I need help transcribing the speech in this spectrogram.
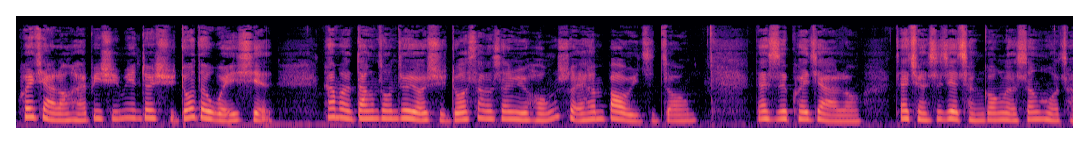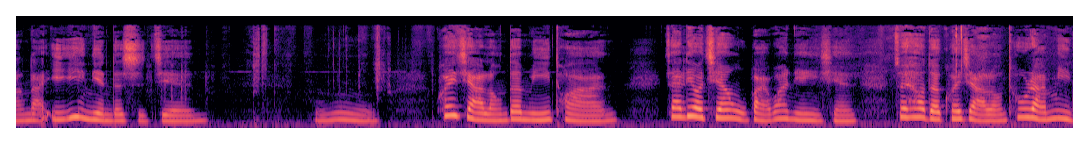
盔甲龙还必须面对许多的危险。它们当中就有许多上升于洪水和暴雨之中。但是盔甲龙在全世界成功了生活长达一亿年的时间。嗯，盔甲龙的谜团，在六千五百万年以前，最后的盔甲龙突然灭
